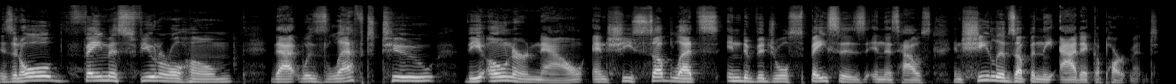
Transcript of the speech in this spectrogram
is an old famous funeral home that was left to the owner now and she sublets individual spaces in this house and she lives up in the attic apartment.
